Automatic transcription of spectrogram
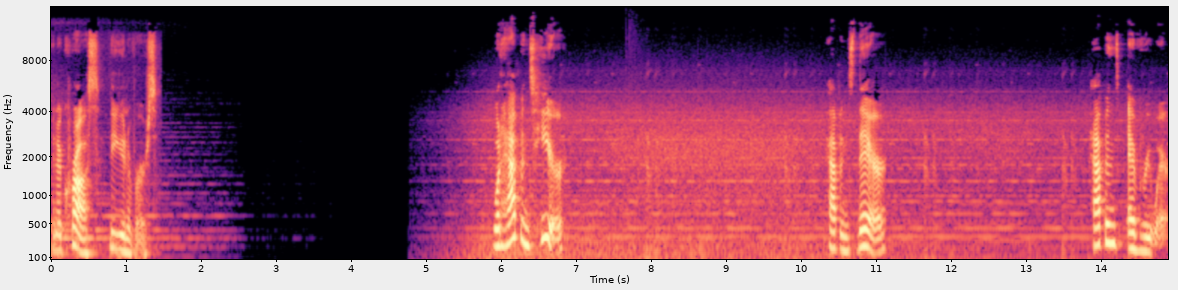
and across the universe. What happens here happens there happens everywhere.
